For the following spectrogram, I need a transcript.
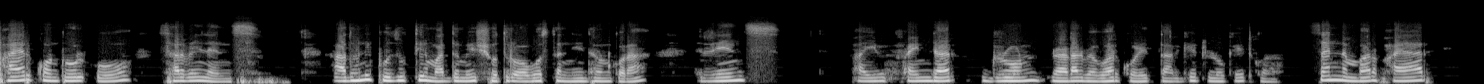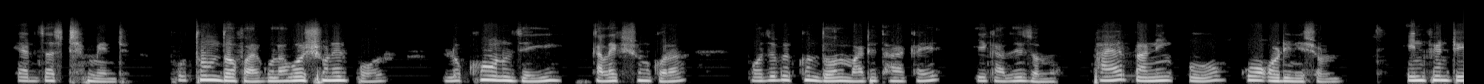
ফায়ার কন্ট্রোল ও সার্ভেইলেন্স আধুনিক প্রযুক্তির মাধ্যমে শত্রু অবস্থান নির্ধারণ করা রেঞ্জ ফাইন্ডার ড্রোন রাডার ব্যবহার করে টার্গেট লোকেট করা। চার নাম্বার ফায়ার অ্যাডজাস্টমেন্ট প্রথম দফার গোলাবর্ষণের পর লক্ষ্য অনুযায়ী কালেকশন করা, পর্যবেক্ষণ দল মাঠে থাকায় এ কাজের জন্য। ফায়ার প্ল্যানিং ও কোঅর্ডিনেশন ইনফ্যান্ট্রি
